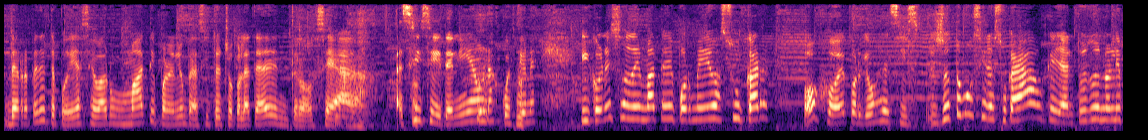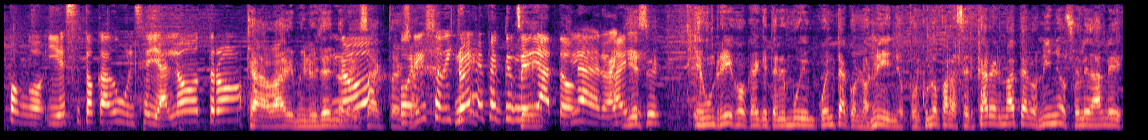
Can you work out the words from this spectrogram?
De repente te podías cebar un mate y ponerle un pedacito de chocolate adentro. O sea, sí, sí, tenía unas cuestiones. Y con eso de mate de por medio azúcar, ojo, eh, porque vos decís, yo tomo sin azúcar, ah, ok, al tuyo no le pongo. Y ese toca dulce y al otro. Claro, va disminuyendo, ¿No? exacto. Por exacto. eso, viste. No es efecto inmediato. Claro, hay- Y ese es un riesgo que hay que tener muy en cuenta con los niños, porque uno para acercar el mate a los niños suele darle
